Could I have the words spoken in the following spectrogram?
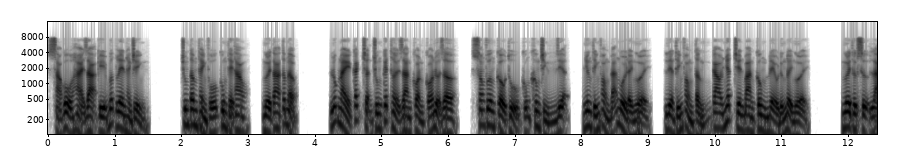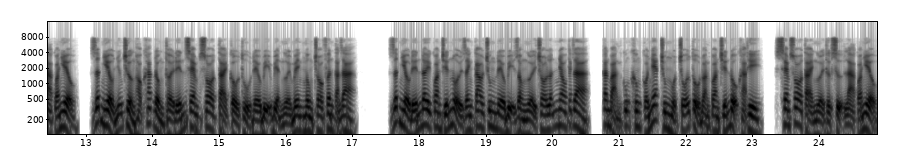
xảo gỗ hải dạ kỳ bước lên hành trình. Trung tâm thành phố cung thể thao, người ta tấp nập. Lúc này cách trận chung kết thời gian còn có nửa giờ, song phương cầu thủ cũng không trình diện, nhưng thính phòng đã ngồi đầy người, liền thính phòng tầng cao nhất trên ban công đều đứng đầy người. Người thực sự là quá nhiều, rất nhiều những trường học khác đồng thời đến xem so tài cầu thủ đều bị biển người mênh mông cho phân tán ra rất nhiều đến đây quan chiến nổi danh cao trung đều bị dòng người cho lẫn nhau tách ra, căn bản cũng không có nhét chung một chỗ tổ đoàn quan chiến độ khả thi, xem so tài người thực sự là quá nhiều.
